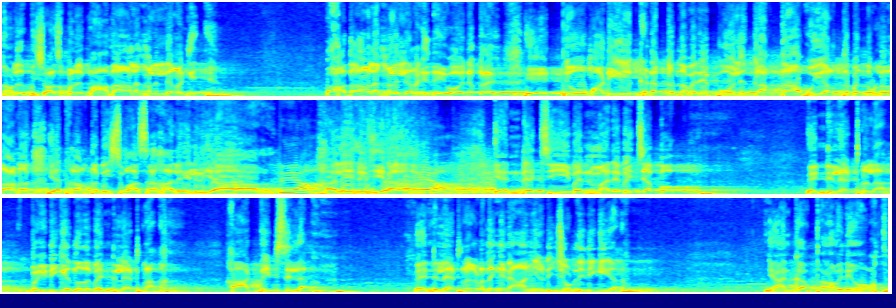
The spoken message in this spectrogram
നമ്മൾ വിശ്വാസം പറഞ്ഞ പാതാളങ്ങളിൽ ഇറങ്ങി. പാതാളങ്ങളിൽ ഇറങ്ങി. ദൈവത്തിനൊക്കെ ഏറ്റവും അടിയിൽ കിടക്കുന്നവരെ പോലും കർത്താവ് ഉയർത്തുമെന്നുള്ളതാണ് യഥാർത്ഥ വിശ്വാസം. എന്റെ ജീവൻ മരവിച്ചപ്പോൾ വെന്റിലേറ്ററിലാണ് ഇപ്പൊ ഇടിക്കുന്നത് വെന്റിലേറ്ററാ ഹാർട്ട് ബീറ്റ്സ് ഇല്ല. വെന്റിലേറ്റർ കിടന്നിങ്ങനെ ആഞ്ഞിടിച്ചുകൊണ്ടിരിക്കുക ഞാൻ കർത്താവിനെ ഓർത്തു.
